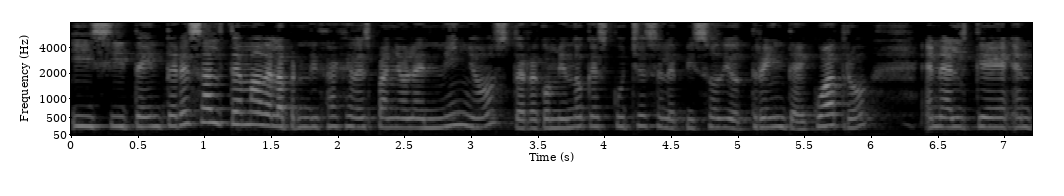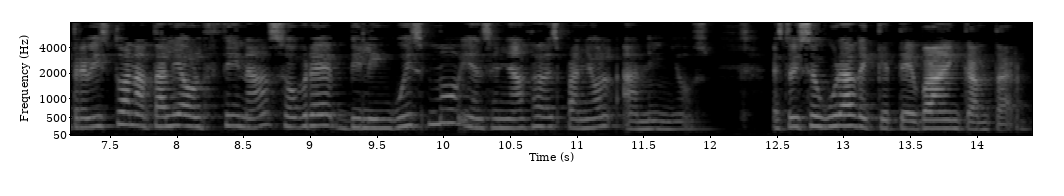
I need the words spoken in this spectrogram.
y si te interesa el tema del aprendizaje de español en niños, te recomiendo que escuches el episodio 34, en el que entrevisto a Natalia Olcina sobre bilingüismo y enseñanza de español a niños. Estoy segura de que te va a encantar.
